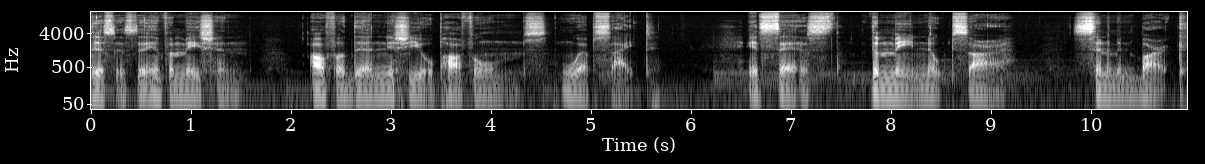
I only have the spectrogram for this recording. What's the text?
This is the information off of the Initio Parfums website. It says the main notes are cinnamon bark,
